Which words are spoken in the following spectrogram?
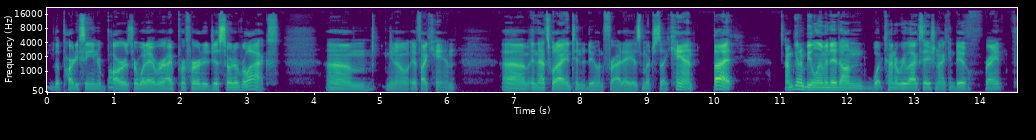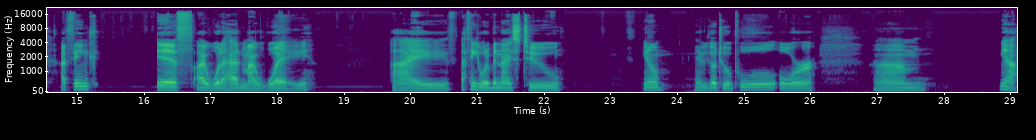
the party scene or bars or whatever. I prefer to just sort of relax, um, you know, if I can. Um, and that's what I intend to do on Friday as much as I can. But I'm to be limited on what kind of relaxation I can do, right? I think if I would have had my way, I I think it would have been nice to, you know, maybe go to a pool or, um, yeah,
